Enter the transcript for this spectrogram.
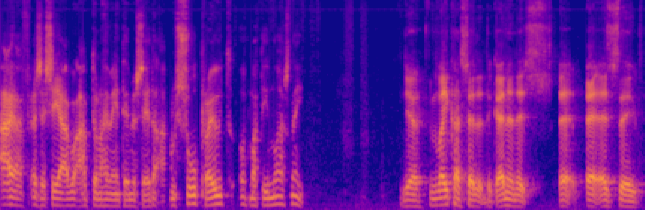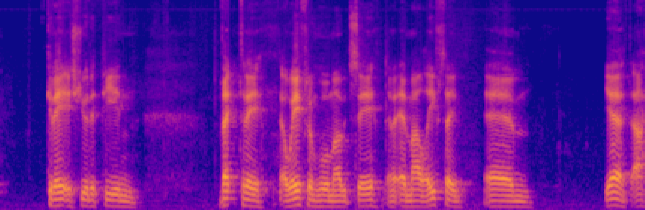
I, as I say, I, I don't know how many times I've said it. I'm so proud of my team last night. Yeah, and like I said at the beginning, it's it, it is the greatest European victory away from home, I would say, in, in my lifetime. Um, yeah, I,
